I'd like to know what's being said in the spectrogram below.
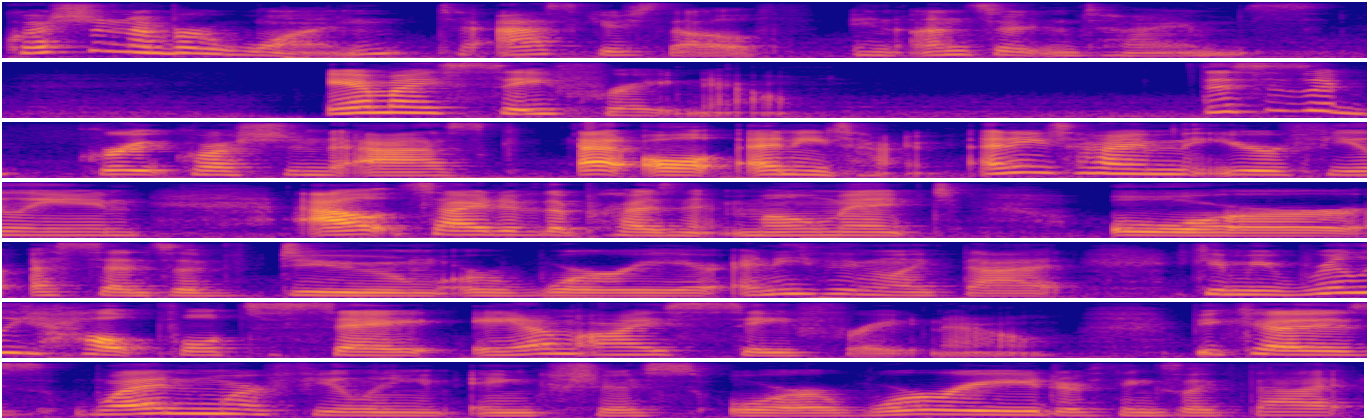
question number one to ask yourself in uncertain times Am I safe right now? This is a great question to ask at all, anytime. Anytime that you're feeling outside of the present moment or a sense of doom or worry or anything like that, it can be really helpful to say, Am I safe right now? Because when we're feeling anxious or worried or things like that,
